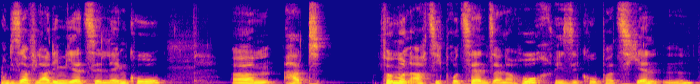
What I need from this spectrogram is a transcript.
und dieser Wladimir Zelenko ähm, hat 85 Prozent seiner Hochrisikopatienten,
